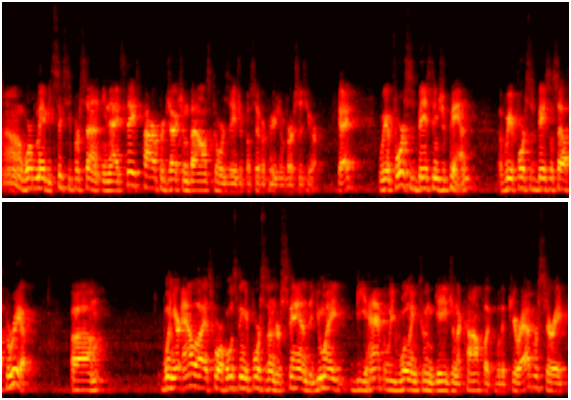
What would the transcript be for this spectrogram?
Uh, we're maybe 60% United States power projection balance towards Asia Pacific region versus Europe. Okay? We have forces based in Japan. We have forces based in South Korea. Um, when your allies who are hosting your forces understand that you might be happily willing to engage in a conflict with a peer adversary,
